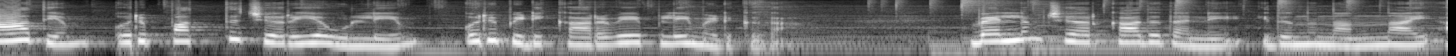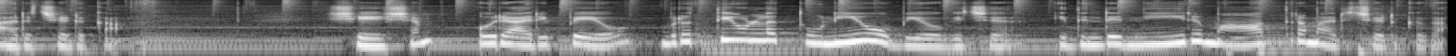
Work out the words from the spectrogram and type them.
ആദ്യം ഒരു പത്ത് ചെറിയ ഉള്ളിയും ഒരു പിടി കറിവേപ്പിലയും എടുക്കുക. വെള്ളം ചേർക്കാതെ തന്നെ ഇതൊന്ന് നന്നായി അരച്ചെടുക്കാം. ശേഷം ഒരു അരിപ്പയോ വൃത്തിയുള്ള തുണിയോ ഉപയോഗിച്ച് ഇതിന്റെ നീര് മാത്രം അരിച്ചെടുക്കുക.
